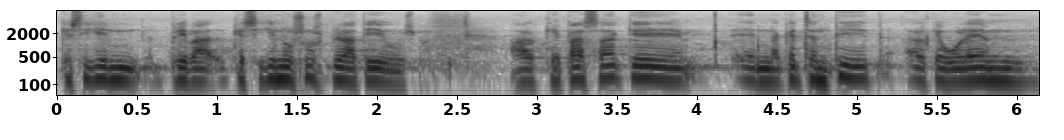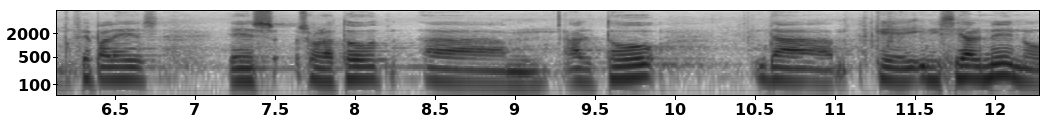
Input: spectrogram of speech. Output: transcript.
que, siguin priva, que siguin usos privatius. El que passa que en aquest sentit el que volem fer palès és sobretot eh, el to de, que inicialment o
